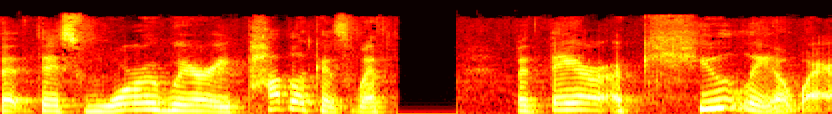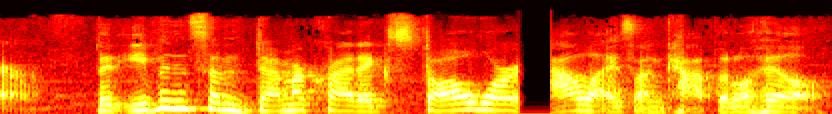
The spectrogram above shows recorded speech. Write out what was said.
that this war weary public is with them, but they are acutely aware that even some Democratic stalwart allies on Capitol Hill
